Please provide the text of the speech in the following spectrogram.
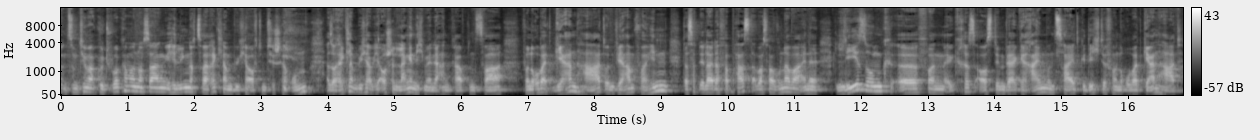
Und zum Thema Kultur kann man noch sagen, hier liegen noch zwei Reklambücher auf dem Tisch herum. Also Reklambücher habe ich auch schon lange nicht mehr in der Hand gehabt und zwar von Robert Gernhardt und wir haben vorhin, das habt ihr leider verpasst, aber es war wunderbar, eine Lesung äh, von Chris aus dem Werk Reim und Zeit, Gedichte von Robert Gernhardt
